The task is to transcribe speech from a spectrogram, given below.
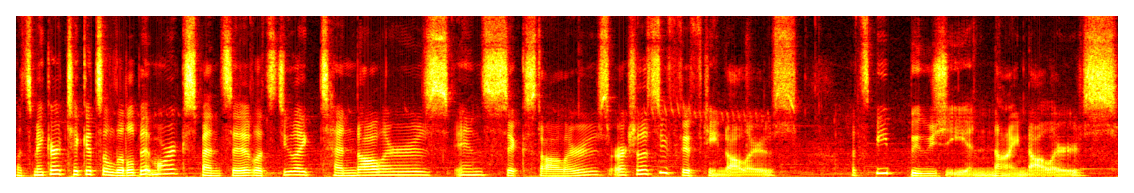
Let's make our tickets a little bit more expensive. Let's do like $10 and $6. Or actually, let's do $15. Let's be bougie and $9.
